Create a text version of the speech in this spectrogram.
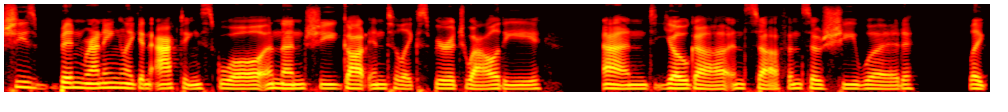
she's been running like an acting school and then she got into like spirituality and yoga and stuff. And so she would like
